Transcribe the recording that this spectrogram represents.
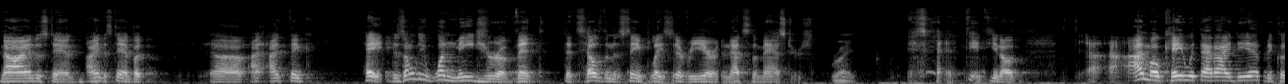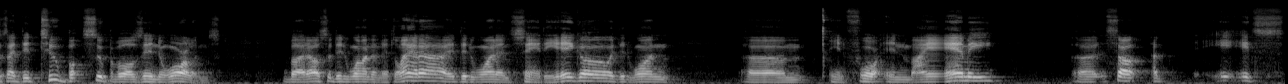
No, I understand. I understand, but uh, I, I think, hey, there's only one major event that's held in the same place every year, and that's the Masters. Right. you know, I'm okay with that idea because I did two Super Bowls in New Orleans, but I also did one in Atlanta. I did one in San Diego. I did one um, in for in Miami. Uh, so uh, it- it's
